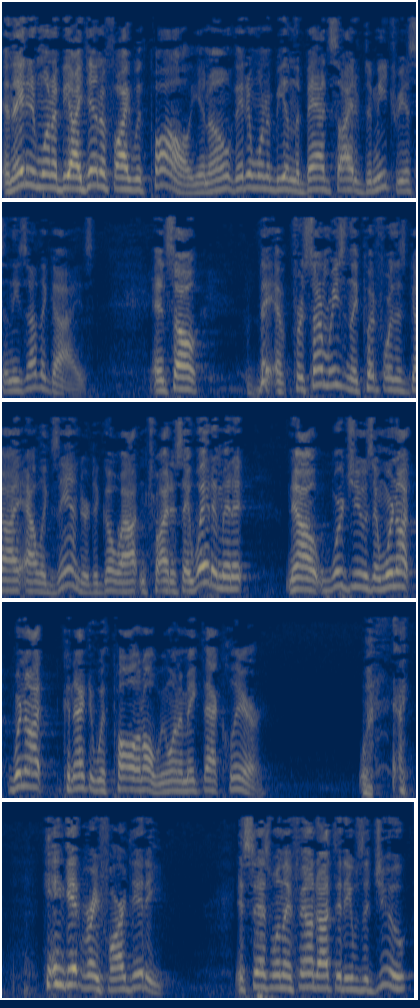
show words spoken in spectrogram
And they didn't want to be identified with Paul, you know. They didn't want to be on the bad side of Demetrius and these other guys. And so, they, for some reason, they put for this guy Alexander to go out and try to say, wait a minute, now we're Jews and we're not, we're not connected with Paul at all. We want to make that clear. he didn't get very far, did he? It says when they found out that he was a Jew,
